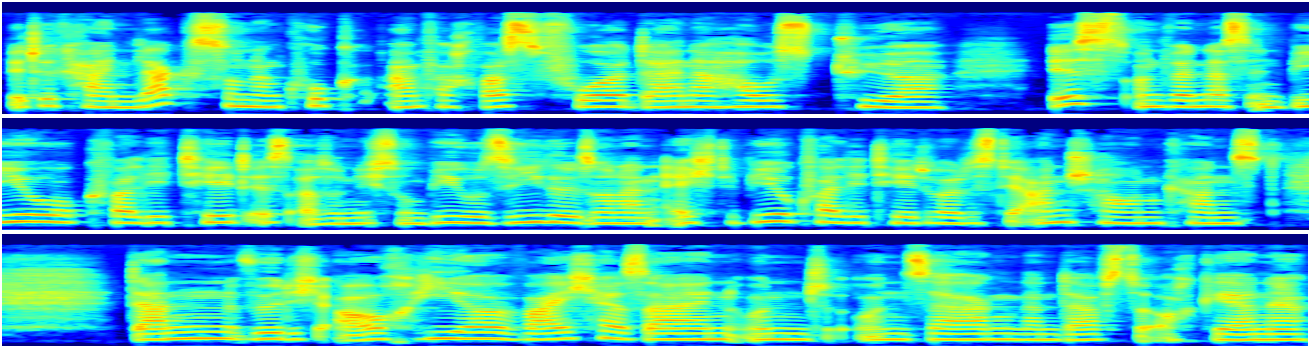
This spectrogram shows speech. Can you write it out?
bitte keinen Lachs, sondern guck einfach, was vor deiner Haustür ist. Und wenn das in Bio-Qualität ist, also nicht so ein Bio-Siegel, sondern echte Bio-Qualität, weil du es dir anschauen kannst, dann würde ich auch hier weicher sein und, und sagen, dann darfst du auch gerne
